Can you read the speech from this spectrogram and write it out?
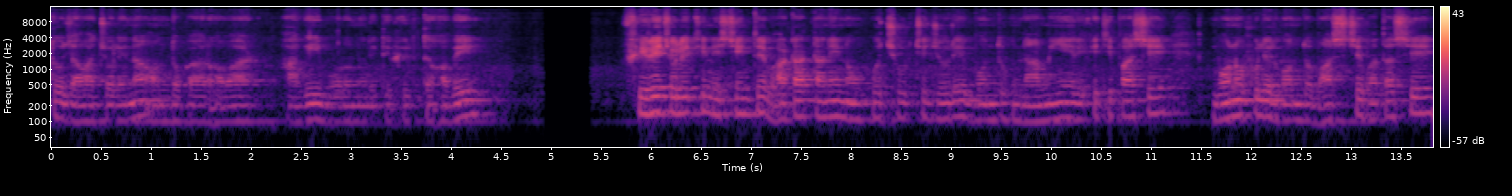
তো যাওয়া চলে না। অন্ধকার হওয়ার আগেই বড় নদীতে ফিরতে হবে। ফিরে চলেছি নিশ্চিন্তে। ভাটার টানে নৌকো ছুটছে জোরে। বন্দুক নামিয়ে রেখেছি পাশে। বনফুলের গন্ধ ভাসছে বাতাসে।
